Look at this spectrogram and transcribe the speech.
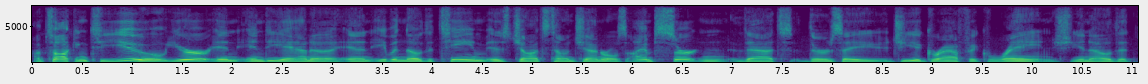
I'm talking to you. You're in Indiana, and even though the team is Johnstown Generals, I am certain that there's a geographic range, you know, that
